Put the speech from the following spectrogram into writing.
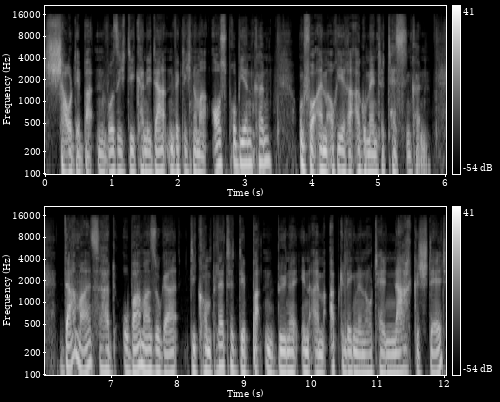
Schaudebatten, wo sich die Kandidaten wirklich nochmal ausprobieren können und vor allem auch ihre Argumente testen können. Damals hat Obama sogar die komplette Debattenbühne in einem abgelegenen Hotel nachgestellt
